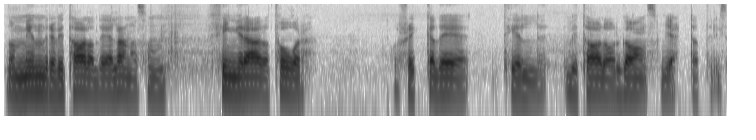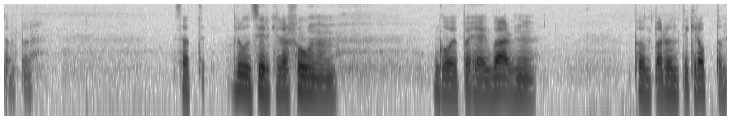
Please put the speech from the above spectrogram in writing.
de mindre vitala delarna som fingrar och tår och skicka det till vitala organ som hjärtat till exempel. Så att blodcirkulationen går ju på högvarv nu. Pumpar runt i kroppen.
